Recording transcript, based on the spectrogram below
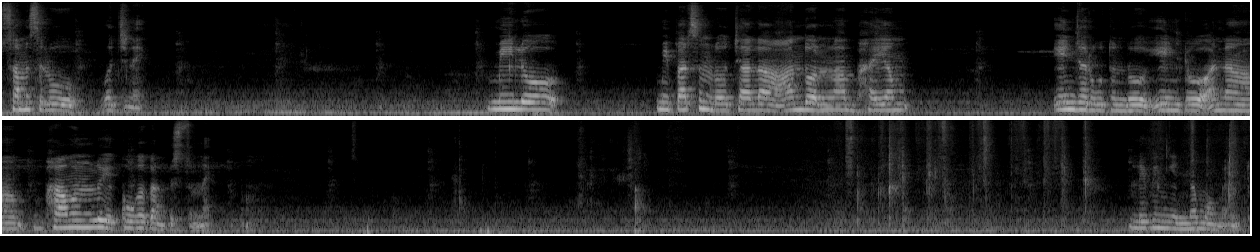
సమస్యలు వచ్చినాయి. మీలో మీ పర్సన్లో చాలా ఆందోళన భయం ఏం జరుగుతుందో ఏంటో అన్న భావనలు ఎక్కువగా కనిపిస్తున్నాయి. Living in the moment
